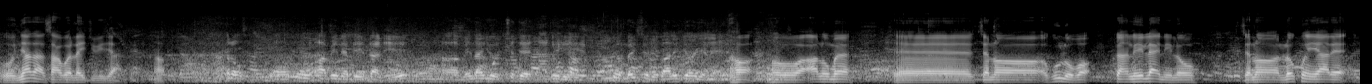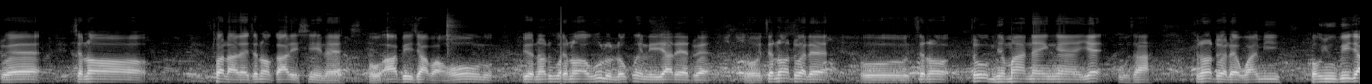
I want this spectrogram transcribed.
ဟိုညသာစားပွဲလိုက်ကြွေးကြတယ်ဟုတ်အဲ့တော့ကိုအားပေးနေပြည်သက်တွေအာမင်းသားရုပ်ချစ်တဲ့သူတွေကိုမိတ်ဆွေတွေဘာလို့ပြောကြလဲဟုတ်ဟိုအားလုံးပဲအဲကျွန်တော်အခုလိုပေါ့ကန်လေးလိုက်နေလို့ကျွန်တော်လုတ်ခွင့်ရတဲ့အတွက်ကျွန်တော်ထွက်လာတဲ့ကျွန်တော်ကားတွေရှိရင်လည်းဟိုအားပေးကြပါအောင်လို့ပြီးတော့နောက်တစ်ခုကျွန်တော်အခုလိုလုတ်ခွင့်လေးရတဲ့အတွက်ဟိုကျွန်တော်အတွက်လည်းဟိုကျွန်တော်တို့မြန်မာနိုင်ငံရဲ့ကိုစားကျွန်တော်အတွက်လည်းဝိုင်းပြီးဂုဏ်ယူပေးကြ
